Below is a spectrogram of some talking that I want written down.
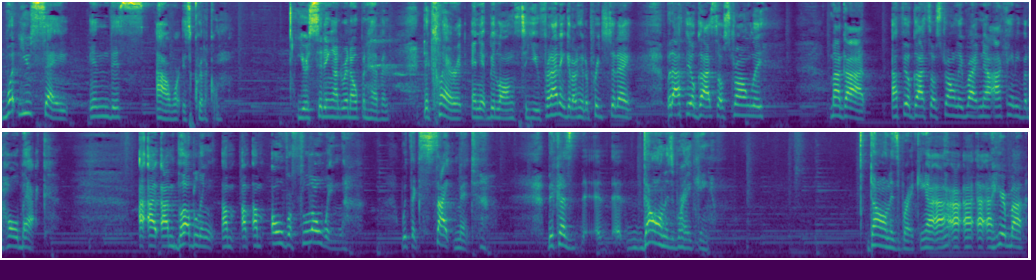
what you say in this hour is critical. You're sitting under an open heaven. Declare it, and it belongs to you. Friend, I didn't get on here to preach today, but I feel God so strongly. My God, I feel God so strongly right now, I can't even hold back. I, am bubbling, I'm, I'm, I'm overflowing with excitement because dawn is breaking. Dawn is breaking. I, I, I, I hear my,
